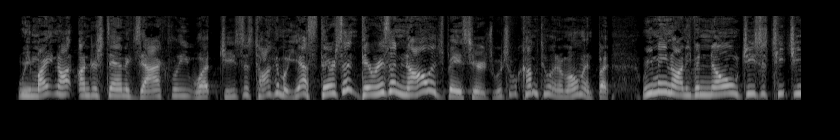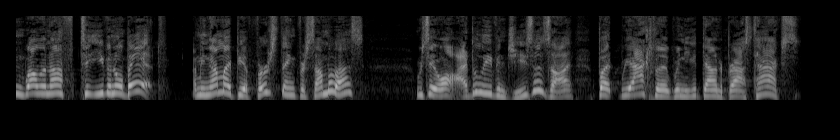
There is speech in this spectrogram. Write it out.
we might not understand exactly what Jesus is talking about. Yes, there's a, there is a knowledge base here, which we'll come to in a moment, but we may not even know Jesus' teaching well enough to even obey it. I mean, that might be a first thing for some of us. We say, well, I believe in Jesus, I, but we actually, when you get down to brass tacks,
